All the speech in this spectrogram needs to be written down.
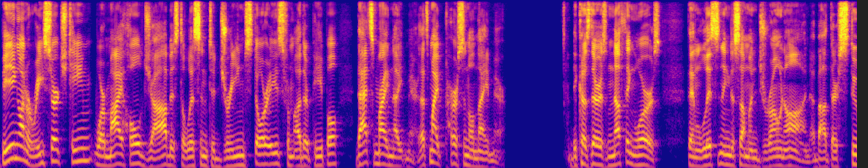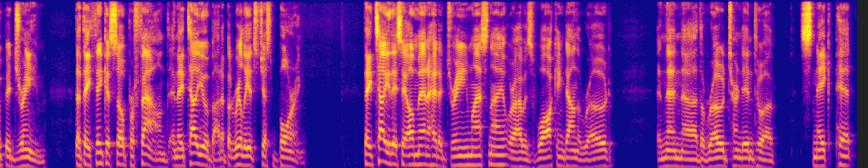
being on a research team where my whole job is to listen to dream stories from other people, that's my nightmare. That's my personal nightmare. Because there is nothing worse than listening to someone drone on about their stupid dream that they think is so profound and they tell you about it, but really it's just boring. They tell you, they say, Oh man, I had a dream last night where I was walking down the road and then uh, the road turned into a snake pit.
